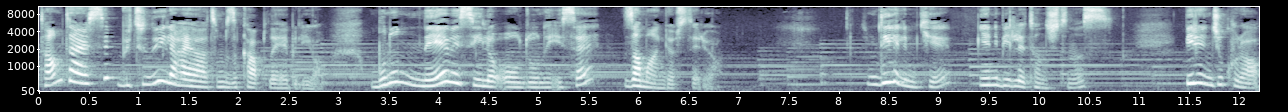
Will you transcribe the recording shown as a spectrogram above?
tam tersi bütünüyle hayatımızı kaplayabiliyor. Bunun neye vesile olduğunu ise zaman gösteriyor. Şimdi diyelim ki yeni biriyle tanıştınız Birinci kural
